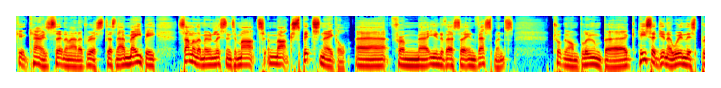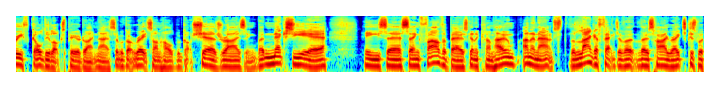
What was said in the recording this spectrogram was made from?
it carries a certain amount of risk, doesn't it? Maybe some of them are listening to Mark, Mark Spitznagel uh, from uh, Universa Investments talking on Bloomberg. He said, you know, we're in this brief Goldilocks period right now. So we've got rates on hold, we've got shares rising. But next year, he's uh, saying Father Bear is going to come home unannounced. The lag effect of uh, those high rates, because we're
